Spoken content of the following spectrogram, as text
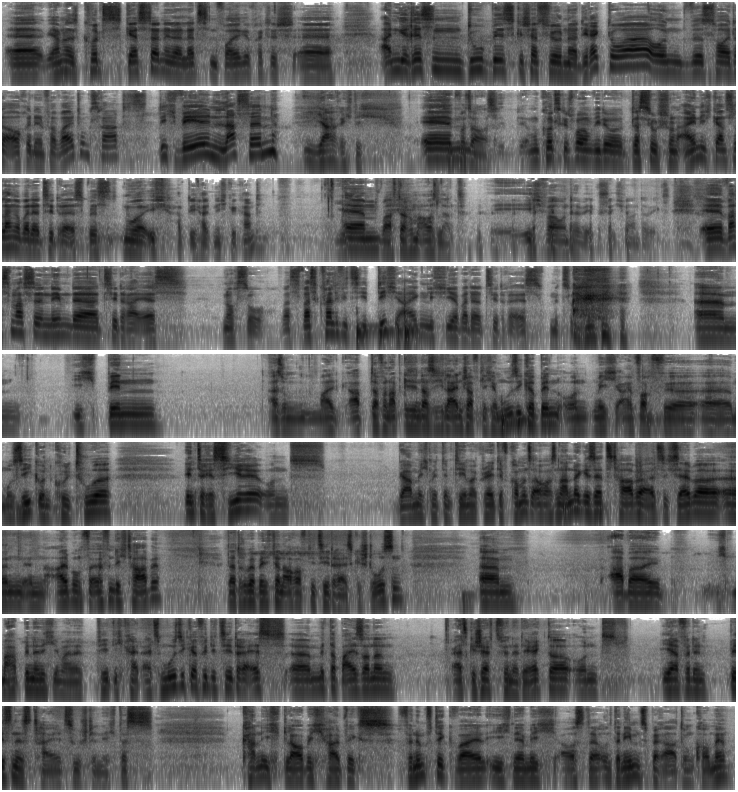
Äh, wir haben das kurz gestern in der letzten Folge praktisch äh, angerissen. Du bist geschäftsführender Direktor und wirst heute auch in den Verwaltungsrat dich wählen lassen. Ja, richtig. Ähm, Sieht aus. Wir haben kurz gesprochen, wie du, dass du schon eigentlich ganz lange bei der C3S bist. Nur ich habe dich halt nicht gekannt. Ähm, Du warst auch im Ausland. ich war unterwegs. Ich war unterwegs. Äh, was machst du neben der C3S noch so? Was, was qualifiziert dich eigentlich hier bei der C3S mitzumachen? Ähm, ich bin, also mal ab, davon abgesehen, dass ich leidenschaftlicher Musiker bin und mich einfach für äh, Musik und Kultur interessiere und ja, mich mit dem Thema Creative Commons auch auseinandergesetzt habe, als ich selber äh, ein, Album veröffentlicht habe. Darüber bin ich dann auch auf die C3S gestoßen. Ähm, aber ich mach, bin ja nicht in meiner Tätigkeit als Musiker für die C3S äh, mit dabei, sondern als geschäftsführender Direktor und eher für den Business-Teil zuständig. Das kann ich, glaube ich, halbwegs vernünftig, weil ich nämlich aus der Unternehmensberatung komme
